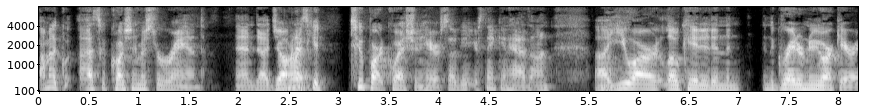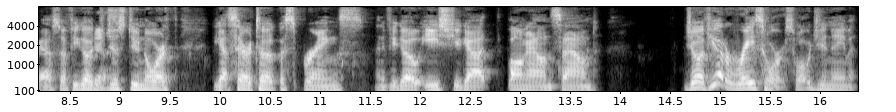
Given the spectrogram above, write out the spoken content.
I'm going to ask a question, to Mr. Rand. And uh, Joe, I'm All going to ask you a two part question here. So get your thinking hat on. Uh, you are located in the in the greater New York area. So if you go Yes. just due north, you got Saratoga Springs. And if you go east, you got Long Island Sound. Joe, if you had a racehorse, what would you name it?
